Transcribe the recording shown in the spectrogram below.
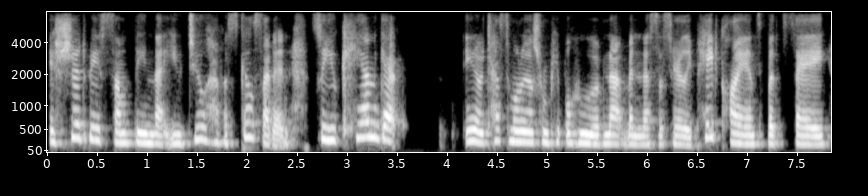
it should be something that you do have a skill set in. So you can get you know testimonials from people who have not been necessarily paid clients but say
